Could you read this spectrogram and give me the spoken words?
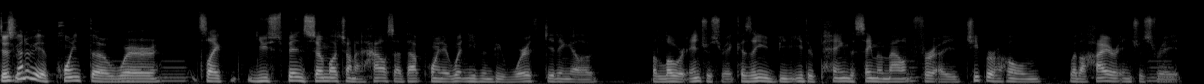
there's going to be a point though where it's like you spend so much on a house at that point it wouldn't even be worth getting a, a lower interest rate because then you'd be either paying the same amount for a cheaper home with a higher interest rate,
